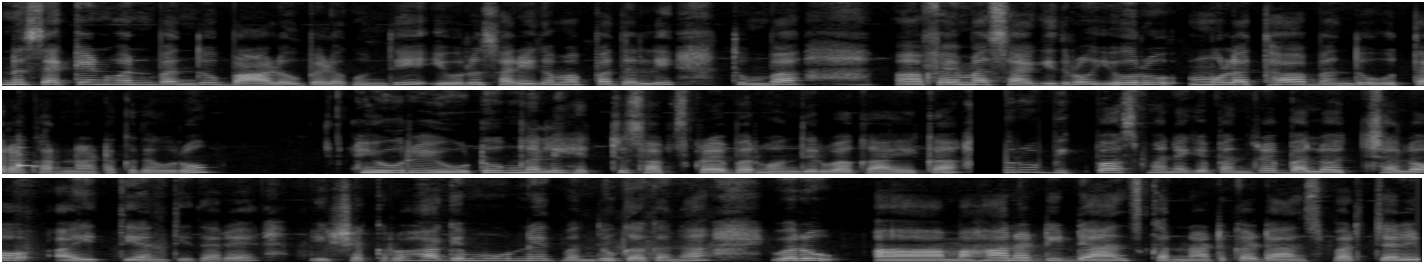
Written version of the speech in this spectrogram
ಇನ್ನು ಸೆಕೆಂಡ್ ಒನ್ ಬಂದು ಬಾಳು ಬೆಳಗುಂದಿ. ಇವರು ಸರಿಗಮಪದಲ್ಲಿ ತುಂಬ ಫೇಮಸ್ ಆಗಿದ್ರು. ಇವರು ಮೂಲತಃ ಬಂದು ಉತ್ತರ ಕರ್ನಾಟಕದವರು. ಇವರು ಯೂಟ್ಯೂಬ್ನಲ್ಲಿ ಹೆಚ್ಚು ಸಬ್ಸ್ಕ್ರೈಬರ್ ಹೊಂದಿರುವ ಗಾಯಕ. ಇವರು ಬಿಗ್ ಬಾಸ್ ಮನೆಗೆ ಬಂದರೆ ಬಲೋ ಚಲೋ ಐತಿ ಅಂತಿದ್ದಾರೆ ವೀಕ್ಷಕರು. ಹಾಗೆ ಮೂರನೇದು ಬಂದು ಗಗನ. ಇವರು Mahanati dance, Karnataka dance, Bharjari,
